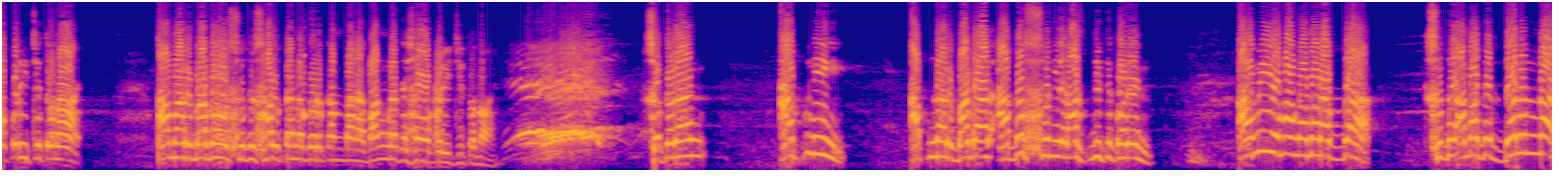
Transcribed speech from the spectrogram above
অপরিচিত নয়। আমার বাবাও শুধু সালতানগর কান্দা না, বাংলাদেশে অপরিচিত নয়। সুতরাং আপনি আপনার বাবার আদর্শ নিয়ে রাজনীতি করেন। আমি এবং আমার আব্বা শুধু আমাদের দলের না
